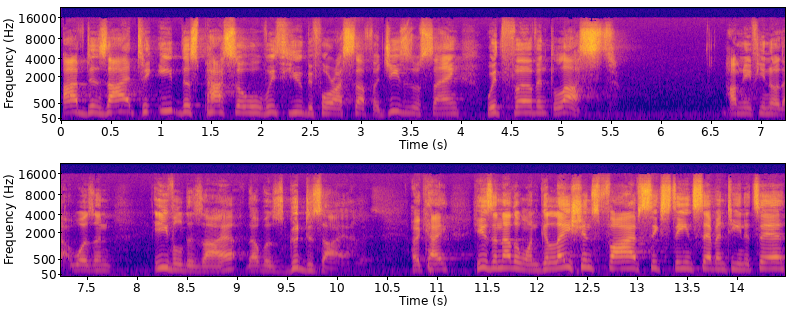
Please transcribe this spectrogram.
I've desired to eat this Passover with you before I suffer. Jesus was saying, With fervent lust. How many of you know that wasn't evil desire? That was good desire. Okay, here's another one Galatians 5 16, 17. It says,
